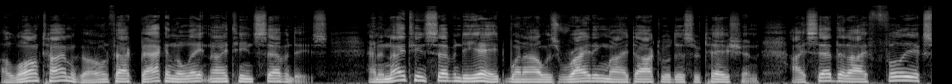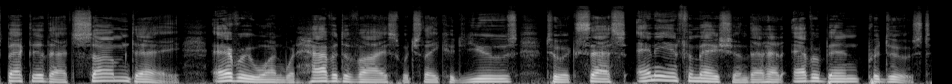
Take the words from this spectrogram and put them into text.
a long time ago, in fact, back in the late 1970s. And in 1978, when I was writing my doctoral dissertation, I said that I fully expected that someday everyone would have a device which they could use to access any information that had ever been produced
